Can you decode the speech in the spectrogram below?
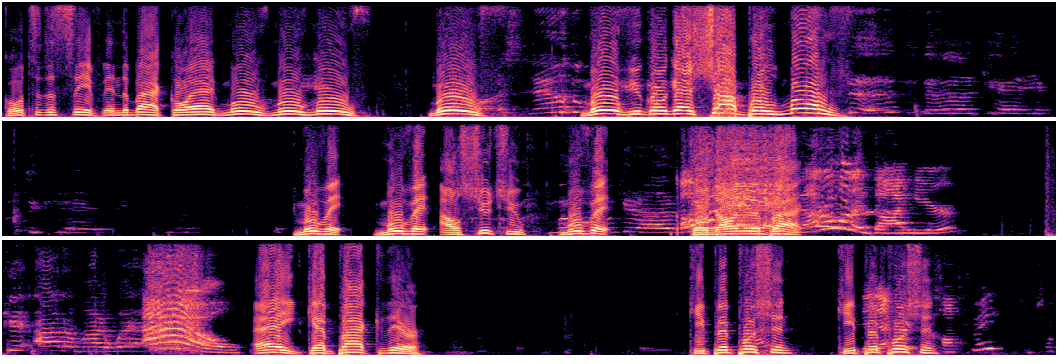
Go to the safe in the back. Go ahead. Move, move, move, move, move. You're gonna get shot, bro. Move. Move it. Move it. I'll shoot you. Move it. Get out, Go down in the back. I don't want to die here. get out of my way. Ow! Hey, get back there. Keep it pushing. Keep Did it pushing. Cuff me? I'm so.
